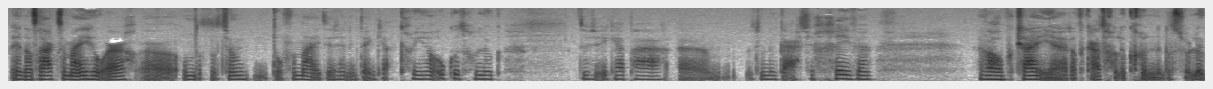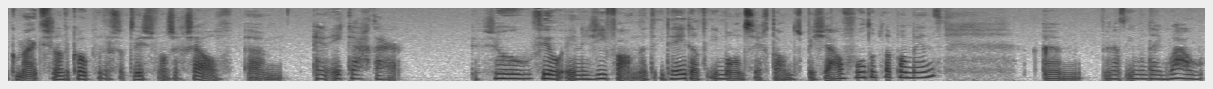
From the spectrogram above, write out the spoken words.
En dat raakte mij heel erg, uh, omdat het zo'n toffe meid is. En ik denk, ja, ik gun jou ook het geluk. Dus ik heb haar um, toen een kaartje gegeven. Waarop ik zei uh, dat ik haar het geluk gunde. Dat ze een leuke meid is. En dat ik hoop dat ze dat wist van zichzelf. Um, en ik krijg daar zoveel energie van. Het idee dat iemand zich dan speciaal voelt op dat moment. Um, en dat iemand denkt, wauw,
